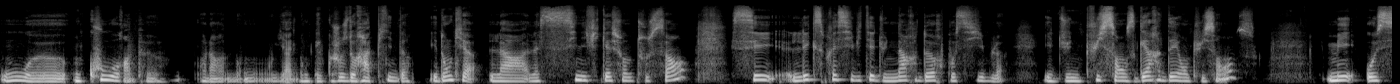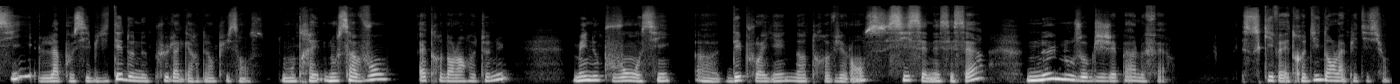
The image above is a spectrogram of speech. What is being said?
où on court un peu. Voilà, il y a donc quelque chose de rapide. Et donc, il y a la signification de tout ça, c'est l'expressivité d'une ardeur possible et d'une puissance gardée en puissance, mais aussi la possibilité de ne plus la garder en puissance. De montrer, nous savons être dans la retenue, mais nous pouvons aussi euh, déployer notre violence si c'est nécessaire. Ne nous obligez pas à le faire. Ce qui va être dit dans la pétition.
